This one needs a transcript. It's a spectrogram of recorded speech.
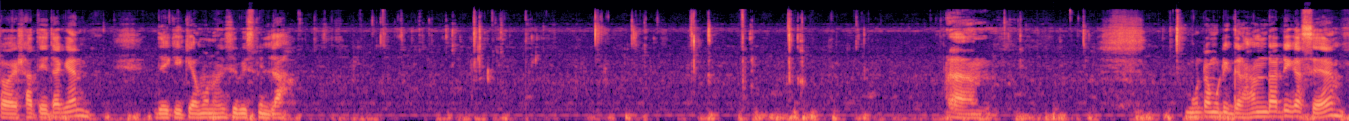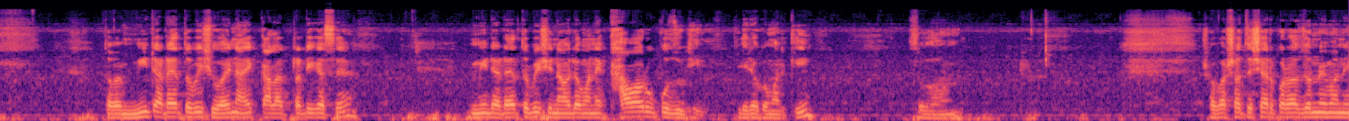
সবাই সাথেই থাকেন। দেখি কেমন হয়েছে বিসমিল্লা মোটামুটি ঘ্রানটা ঠিক আছে, তবে মিটাটা এত বেশি হয় নাই, কালারটা ঠিক আছে। মিটাটা এত বেশি না হলে মানে খাওয়ার উপযোগী, এরকম আর কি। তো সবার সাথে শেয়ার করার জন্যই মানে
